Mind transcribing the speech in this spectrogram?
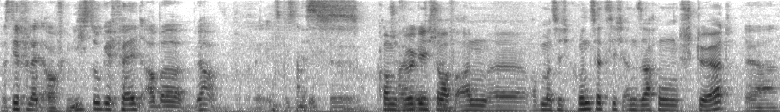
was, dir vielleicht auch nicht so gefällt, aber ja, insgesamt es ist, äh, kommt wirklich darauf an, äh, ob man sich grundsätzlich an Sachen stört ja.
